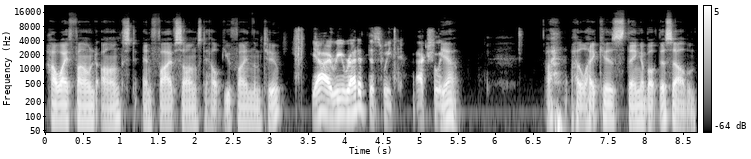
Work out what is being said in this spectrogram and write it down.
How I Found Angst and Five Songs to Help You Find Them Too. Yeah, I reread it this week actually. Yeah. I, I like his thing about this album.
